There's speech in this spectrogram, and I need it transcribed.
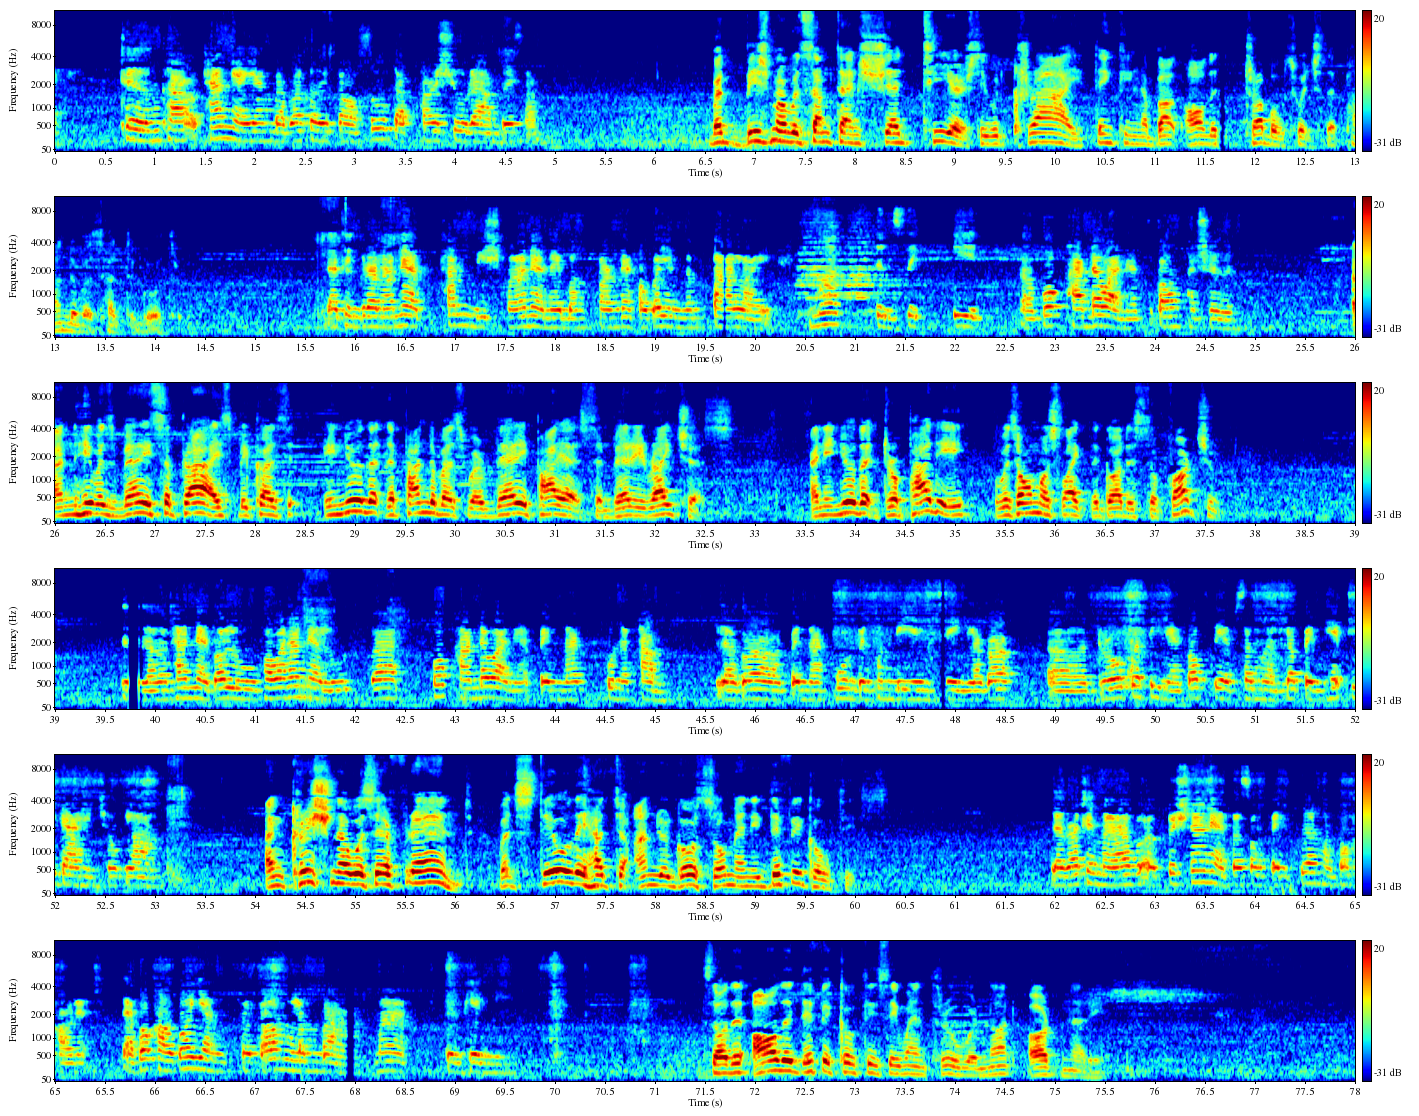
ถึงเขาท่านเนี่ยยังแบบว่าเคยต่อสู้กับพระชูรามด้วยซ้ำ But Bhishma would sometimes shed tears. He would cry thinking about all the troubles which the Pandavas had to go through. แต่ถึงกระนั้นเนี่ยท่านบิชมาเนี่ยในบางครั้งเนี่ยเขาก็ยังน้ำตาไหล เมื่อถึงสิ่งที่เอ่อพวกพันดาวาเนี่ยจะต้องเผชิญ And he was very surprised because he knew that the Pandavas were very pious and very righteous. And he knew that Draupadi was almost like the goddess of fortune. แล้วก็ท่านเนี่ยก็รู้ เพราะว่าท่านเนี่ยรู้ว่าพวกพันดาวาเนี่ยเป็นนักคุณธรรม แล้วก็เป็นนักบุญเป็นคนดีจริงๆแล้วก็เอ่อโดรปติเนี่ยก็เปรียบเสมือนกับเป็นเทพธิดาแห่งโชคลาภ And Krishna was their friend, but still they had to undergo so many difficulties. แล้วก็ถึงแม้ว่าคริชนาเนี่ยจะทรงเป็นเพื่อนของพวกเขาเนี่ย แต่พวกเขาก็ยังจะต้องลำบากมากเป็นเพียงนี้ So that all the difficulties they went through were not ordinary.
